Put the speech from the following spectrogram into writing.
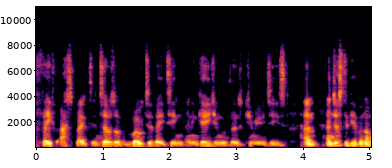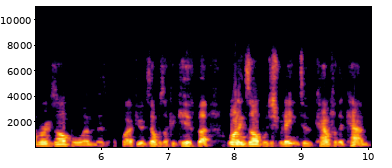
faith aspect in terms of motivating and engaging with those communities. Um, and just to give another example, um, there's quite a few examples I could give, but one example just relating to Cam for the Cam.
